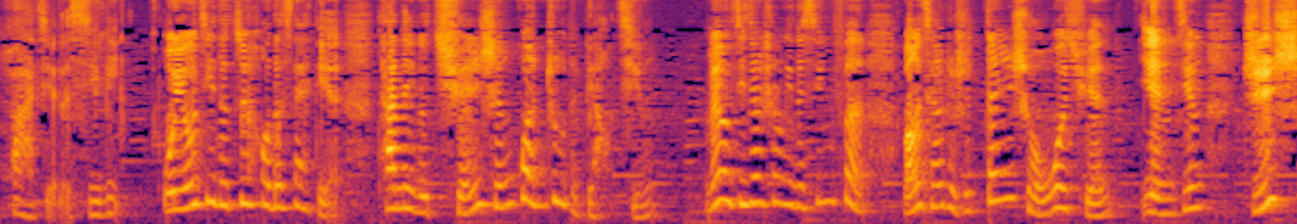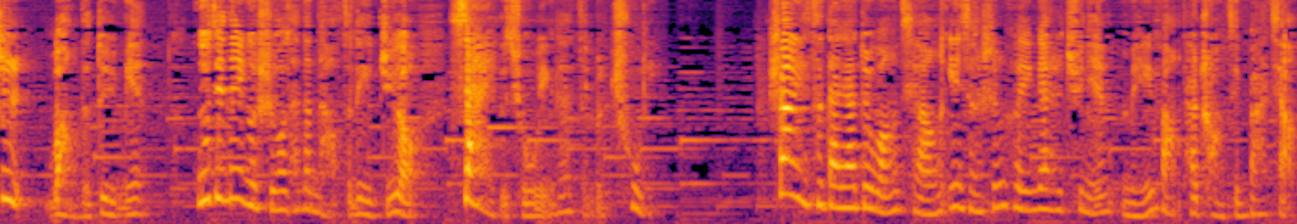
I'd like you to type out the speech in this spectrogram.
化解了犀利。我犹记得最后的赛点，他那个全神贯注的表情，没有即将胜利的兴奋，王强只是单手握拳，眼睛直视网的对面。估计那个时候他的脑子里只有下一个球我应该怎么处理。上一次大家对王强印象深刻，应该是去年美网他闯进八强。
